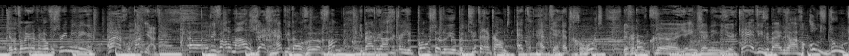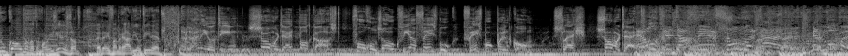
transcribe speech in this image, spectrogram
hebben het alleen nog maar over streaming dingen. Nou ja, goed, maakt niet uit. Eh lieve allemaal, zeg, heb je het al gehoord van? Je bijdrage kan je posten, doe je op het Twitter-account... heb je het gehoord. Je kan ook eh, je inzending, je creatieve bijdrage ons doen toekomen. Wat een mooie zin is dat, met een van de Radio 10 apps. Radio 10 Zomertijd Podcast. Volg ons ook via Facebook. Facebook.com slash zomertijd. Elke dag weer zomertijd. Met moppen,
